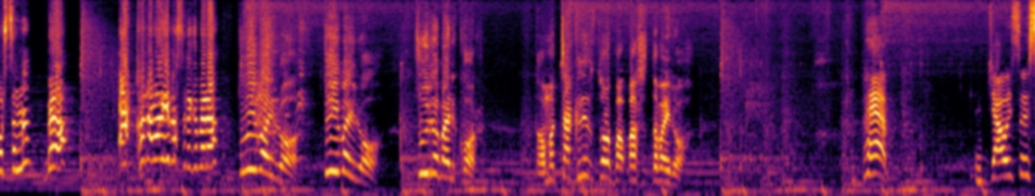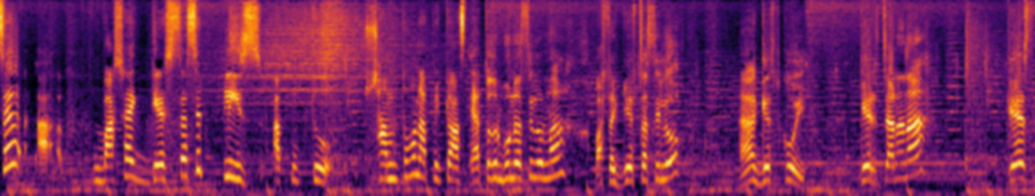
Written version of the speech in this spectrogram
করছেন না? বেরো এখন আমার এই বাসা থেকে বেরো। তুই বাইর তুই বাইর তুই রে বাইর কর। তো আমার চাকরি তোর বাসাতে বাইর ভাইয়া যা হয়েছে বাসায় গেস্ট আছে প্লিজ আপনি একটু শান্ত হন আপনি একটু এতজন মনে ছিল না? বাসায় গেস্ট আছিল? হ্যাঁ গেস্ট কই? গেস্ট জানে না? গেস্ট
